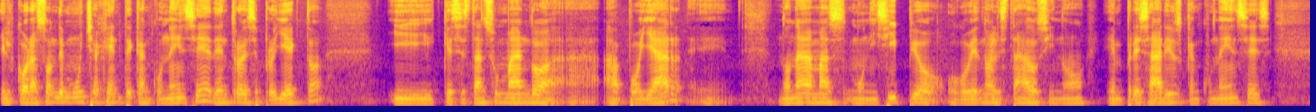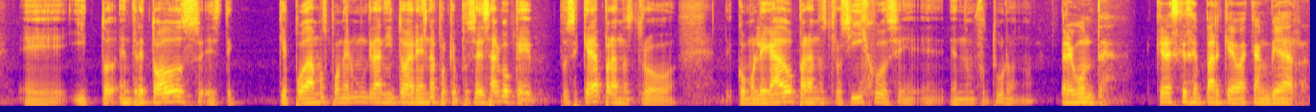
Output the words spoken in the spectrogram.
el corazón de mucha gente cancunense dentro de ese proyecto y que se están sumando a, apoyar, eh, no nada más municipio o gobierno del estado, sino empresarios cancunenses eh, y entre todos este, que podamos poner un granito de arena, porque pues es algo que pues, se queda para nuestro, como legado para nuestros hijos eh, en un futuro, ¿no? Pregunta, ¿crees que ese parque va a cambiar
